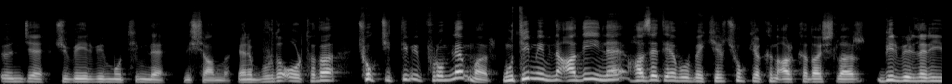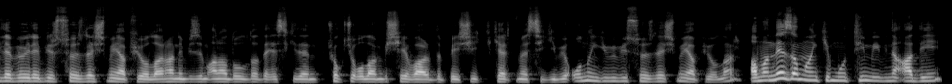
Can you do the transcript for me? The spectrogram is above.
önce Cübeyr bin Mutim'le nişanlı? Yani burada ortada çok ciddi bir problem var. Mutim İbni Adi ile Hazreti Ebu Bekir çok yakın arkadaşlar. Birbirleriyle böyle bir sözleşme yapıyorlar. Hani bizim Anadolu'da da eskiden çokça olan bir şey vardı. Beşik kertmesi gibi. Onun gibi bir sözleşme yapıyorlar. Ama ne zaman ki Mutim İbni Adi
